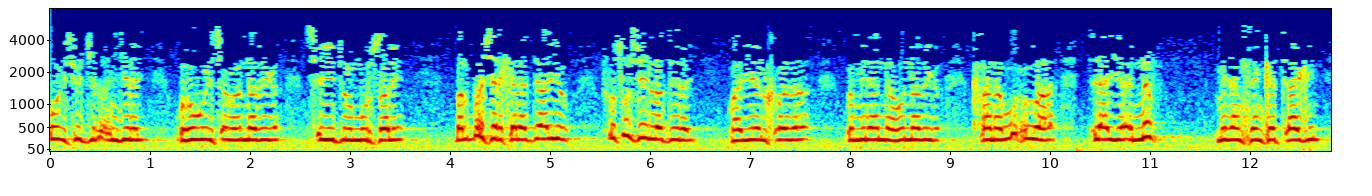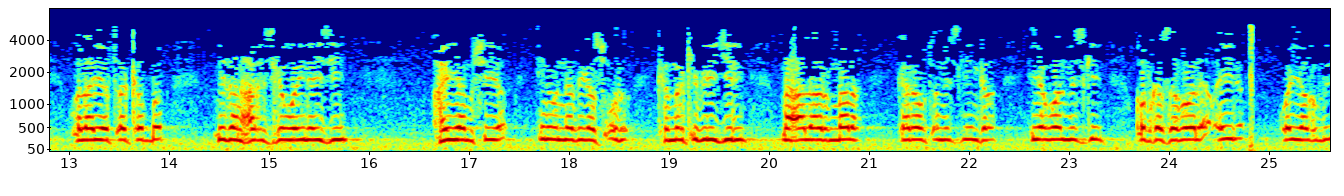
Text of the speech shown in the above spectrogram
uu isu jilcin jiray wahuwa isagoo nabiga sayidulmursaliin bal bashar kala daayo rusushii la diray waa yeelkooda wa min annahu nabiga kaana wuxuu ahaa laa ya-naf midaan ka taagin walaa yatakabar midaan xaq iska weynaysiin an yamshiya inuu nabiga socdo kama kibri jirin maca alarmala garoobta miskiinka iyo walmiskiin qofka saboole cayna wayaqdi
